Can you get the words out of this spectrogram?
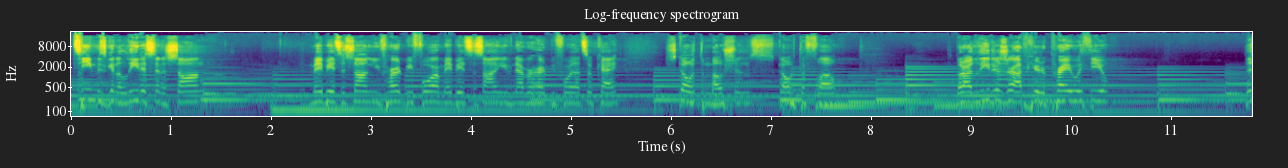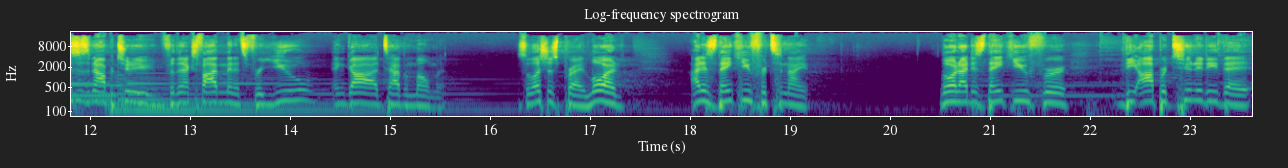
The team is going to lead us in a song. Maybe it's a song you've heard before, maybe it's a song you've never heard before. That's okay. Just go with the motions, go with the flow. But our leaders are up here to pray with you. This is an opportunity for the next five minutes for you and God to have a moment. So let's just pray. Lord, I just thank you for tonight. Lord, I just thank you for the opportunity that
